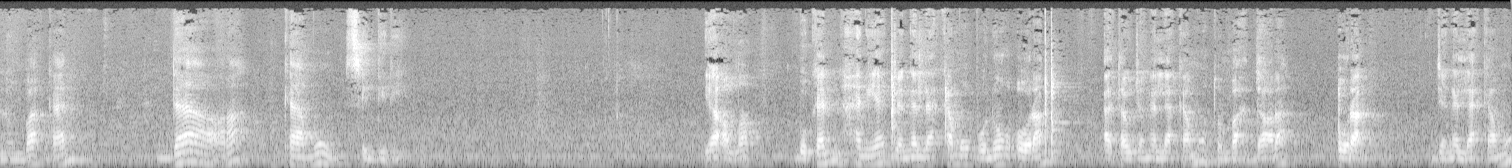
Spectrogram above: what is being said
من أنبا كان darah kamu sendiri. Ya Allah Bukan hanya janganlah kamu bunuh orang Atau janganlah kamu tumbah darah orang. Janganlah kamu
